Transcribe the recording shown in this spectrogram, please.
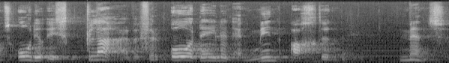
Ons oordeel is klaar. We veroordelen en minachten mensen.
